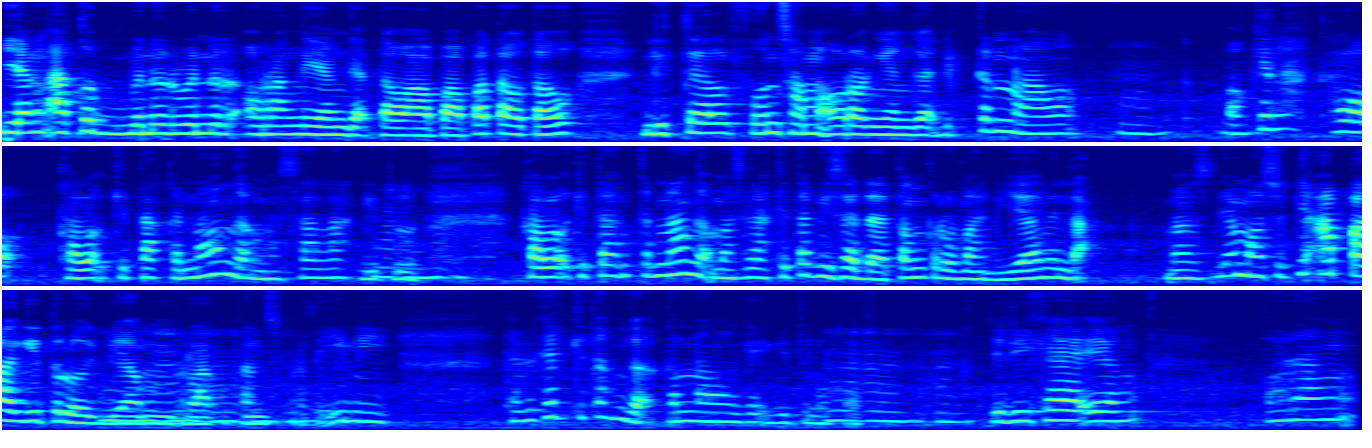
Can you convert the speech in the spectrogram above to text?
Yang aku bener-bener orang yang nggak tahu apa-apa, tahu-tahu ditelepon sama orang yang nggak dikenal. Hmm. Oke lah kalau kalau kita kenal nggak masalah gitu loh. Kalau kita kenal nggak masalah, kita bisa datang ke rumah dia minta maksudnya maksudnya apa gitu loh dia memperlakukan seperti ini. Tapi kan kita nggak kenal kayak gitu loh. Kat. Mm, mm. Jadi kayak yang orang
